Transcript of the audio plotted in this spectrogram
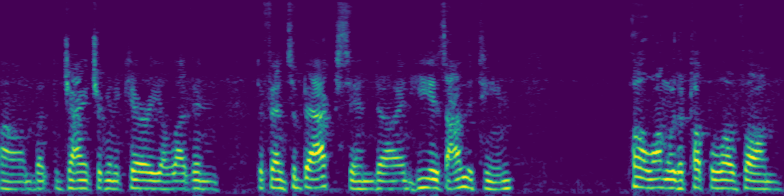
um, but the Giants are going to carry 11 defensive backs, and uh, and he is on the team, along with a couple of um,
